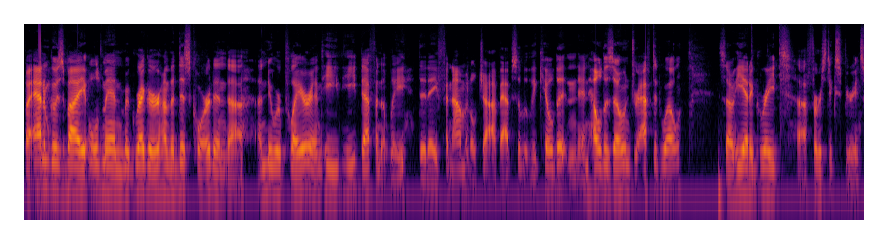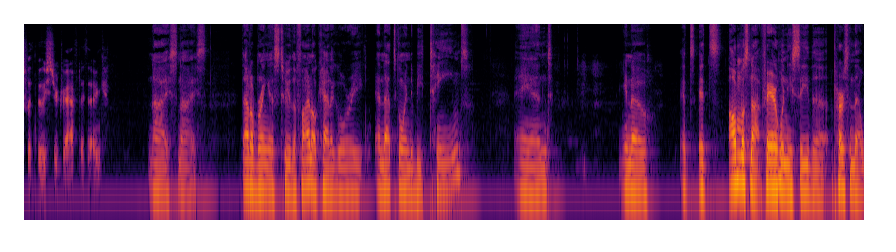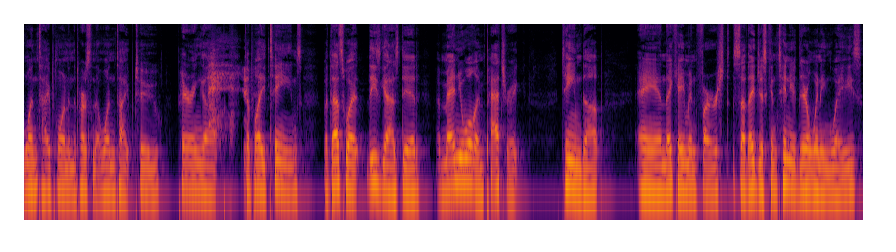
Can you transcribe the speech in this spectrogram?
But Adam goes by Old Man McGregor on the Discord and uh, a newer player, and he he definitely did a phenomenal job. Absolutely killed it and, and held his own, drafted well. So he had a great uh, first experience with Booster Draft, I think. Nice, nice. That'll bring us to the final category, and that's going to be teams. And you know, it's it's almost not fair when you see the person that won type one and the person that won type two pairing up to play teams but that's what these guys did. Emmanuel and Patrick teamed up and they came in first. So they just continued their winning ways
